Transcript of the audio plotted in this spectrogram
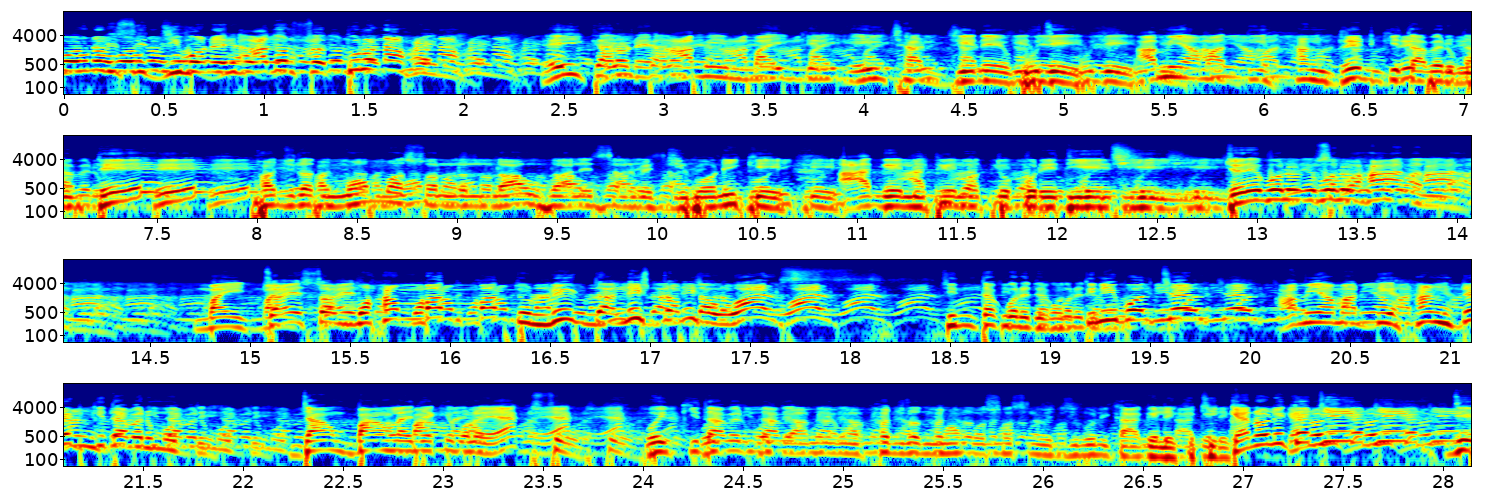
মনীষীর জীবনের আদর্শের তুলনা হয় না। এই কারণে আমি মাইকেল এই ছাড় জেনে বুঝে আমি আমার হান্ড্রেড কিতাবের মধ্যে হজরত মোহাম্মদ সাল্লাল্লাহু আলাইহি সাল্লামের জীবনীকে আগে লিপিবদ্ধ করে দিয়েছি। জোরে বলুন সুবহানাল্লাহ। My choice of Muhammad to lead the list of the world চিন্তা করে দেখুন, তিনি বলছেন, আমি আমার দি হান্ড্রেড কিতাবের মধ্যে, যা বাংলায় যাকে বলে একশো, ওই কিতাবের মধ্যে আমি আমার হজরত মোহাম্মদ সাল্লামের জীবনীকে আগে লিখেছি। কেন লিখেছি? যে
